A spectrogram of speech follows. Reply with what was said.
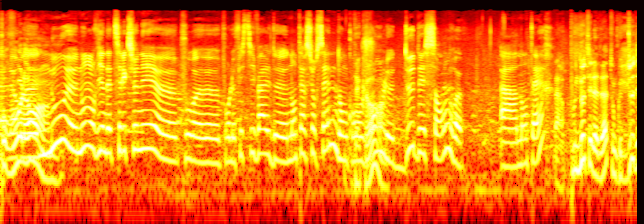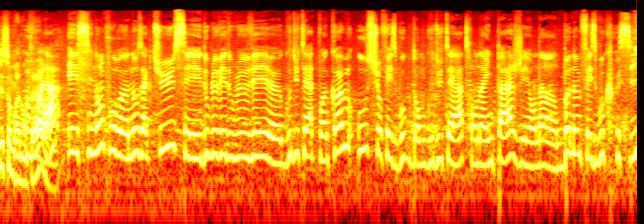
pour Alors, vous alors euh, nous, euh, nous, on vient d'être sélectionnés euh, pour, euh, pour le festival de Nanterre-sur-Seine. Donc, on joue le 2 décembre à Nanterre. Bah, pour noter la date, donc 2 décembre à Nanterre. Voilà. Et sinon, pour euh, nos actus, c'est www.goûtduthéâtre.com ou sur Facebook. Donc, Goût du Théâtre, on a une page et on a un bonhomme Facebook aussi.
